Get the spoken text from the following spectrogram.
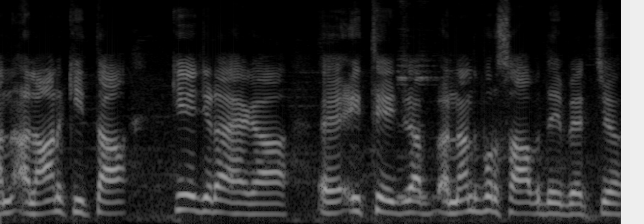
ਐਨ- ਐਲਾਨ ਕੀਤਾ ਕਿ ਜਿਹੜਾ ਹੈਗਾ ਇੱਥੇ ਜਿਹੜਾ ਆਨੰਦਪੁਰ ਸਾਹਿਬ ਦੇ ਵਿੱਚ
